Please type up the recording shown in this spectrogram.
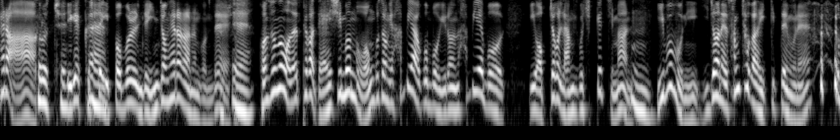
해라. 그렇지. 이게 그때 예. 입법을 이제 인정해라라는 건데 예. 권성동 원내대표가 내심은 뭐 원구성에 합의하고 뭐 이런 합의에 뭐 이 업적을 남기고 싶겠지만 음. 이 부분이 이전에 상처가 있기 때문에 또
